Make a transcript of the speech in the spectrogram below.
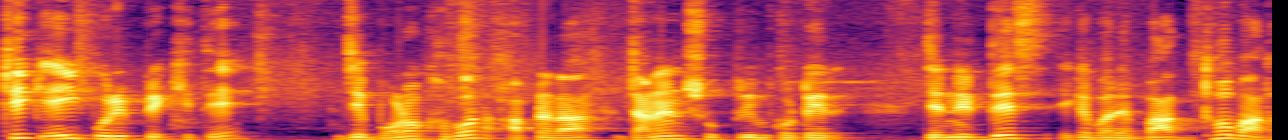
ঠিক এই পরিপ্রেক্ষিতে যে বড় খবর আপনারা জানেন সুপ্রিম কোর্টের যে নির্দেশ, একেবারে বাধ্য বাধ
